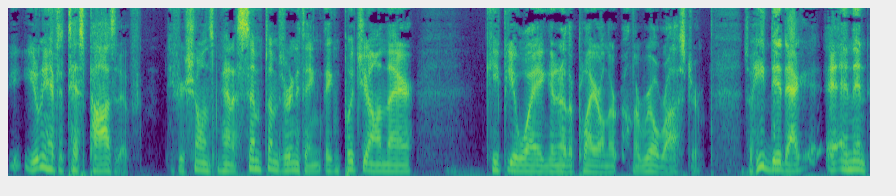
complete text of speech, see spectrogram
you don't even have to test positive. If you're showing some kind of symptoms or anything, they can put you on there keep you away and get another player on the on the real roster. So he did that, and then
